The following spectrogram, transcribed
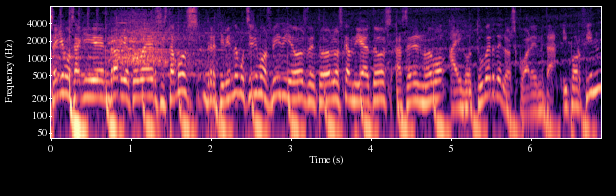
Seguimos aquí en Radio Tubers. Estamos recibiendo muchísimos vídeos de todos los candidatos a ser el nuevo AigoTuber de los 40. Y por fin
